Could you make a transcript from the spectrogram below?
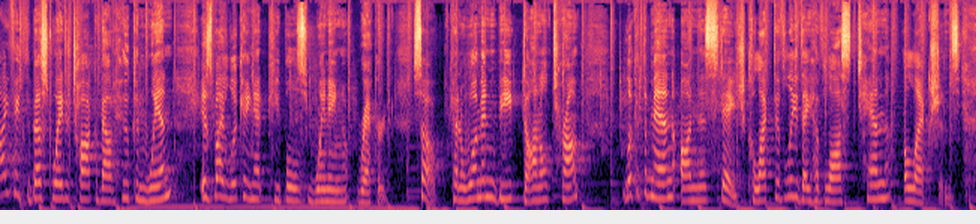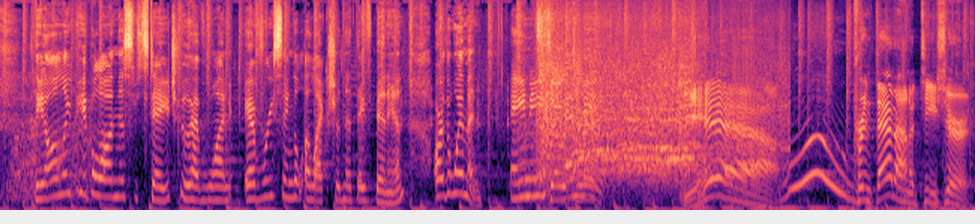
I think the best way to talk about who can win is by looking at people's winning record. So, can a woman beat Donald Trump? Look at the men on this stage. Collectively, they have lost 10 elections. The only people on this stage who have won every single election that they've been in are the women, Amy and me. Print that on a t shirt.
